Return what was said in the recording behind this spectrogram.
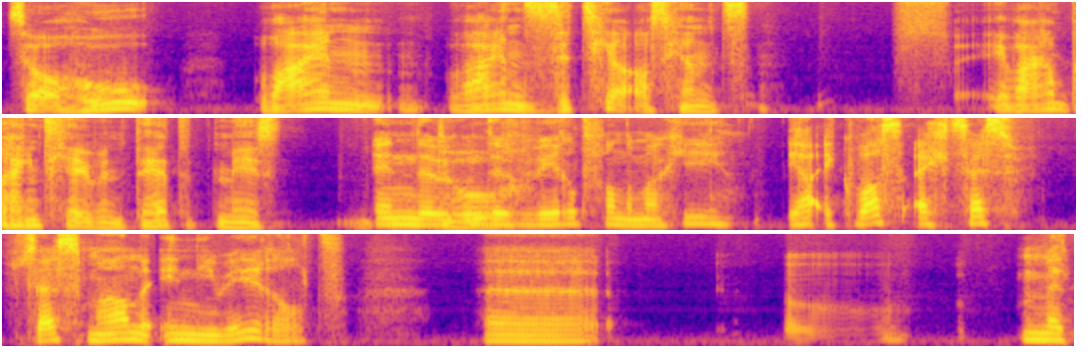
Zo, hoe, waarin, waarin zit je als je aan het... Waar brengt jij je tijd het meest In de, door? de wereld van de magie. Ja, ik was echt zes, zes maanden in die wereld. Eh, met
